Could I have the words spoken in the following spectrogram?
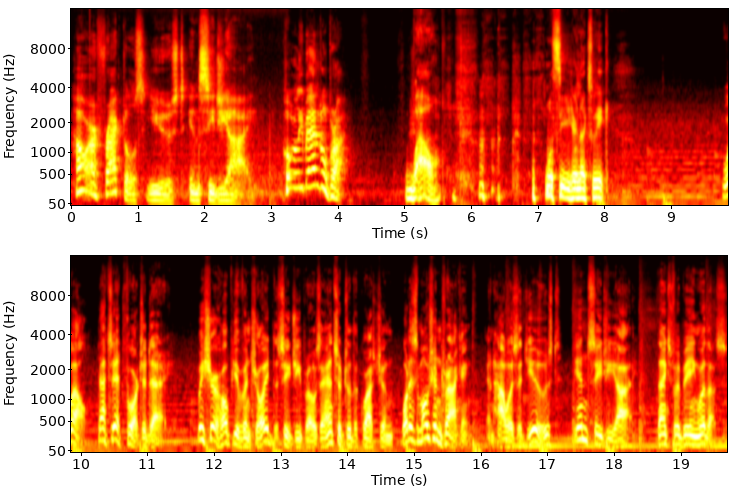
How are fractals used in CGI? Holy Mandelbrot! Wow. we'll see you here next week. Well, that's it for today. We sure hope you've enjoyed the CG Bro's answer to the question what is motion tracking and how is it used in CGI? Thanks for being with us.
